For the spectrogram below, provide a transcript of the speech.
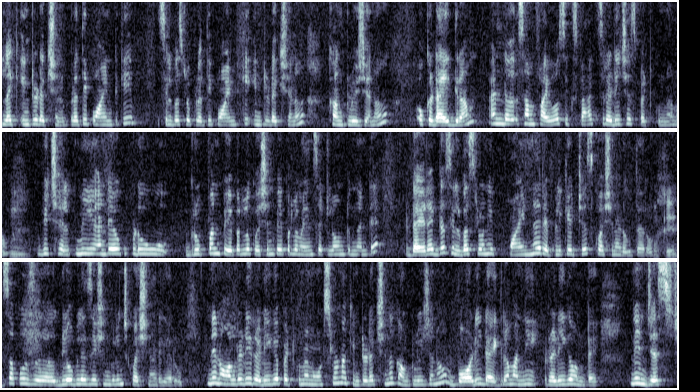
లైక్ ఇంట్రొడక్షన్ ప్రతి పాయింట్కి సిలబస్లో ప్రతి పాయింట్కి ఇంట్రొడక్షన్ కంక్లూజన్ ఒక diagram and some five or six facts ready చేసి పెట్టుకున్నాను. విచ్ హెల్ప్ మీ అంటే ఇప్పుడు గ్రూప్ వన్ పేపర్లో క్వశ్చన్ పేపర్లో మెయిన్స్ ఎట్లా ఉంటుందంటే డైరెక్ట్గా సిలబస్లోని పాయింట్నే రెప్లికేట్ చేసి క్వశ్చన్ అడుగుతారు. సపోజ్ గ్లోబలైజేషన్ గురించి క్వశ్చన్ అడిగారు. నేను ఆల్రెడీ రెడీగా పెట్టుకున్న నోట్స్లో నాకు ఇంట్రొడక్షన్ కంక్లూజన్ బాడీ డయాగ్రామ్ అన్నీ రెడీగా ఉంటాయి. నేను జస్ట్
